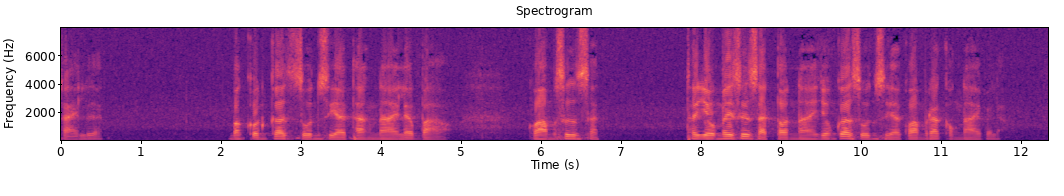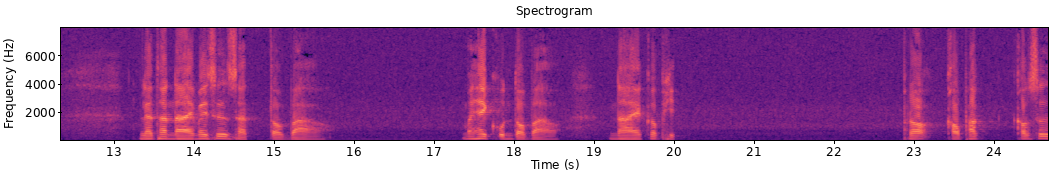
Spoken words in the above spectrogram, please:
สายเลือด บางคนก็สูญเสียทางนายและบ่าว ความซื่อสัตย์ ถ้าโยมไม่ซื่อสัตย์ตอนนาย โยมก็สูญเสียความรักของนายไปแล้ว และถ้านายไม่ซื่อสัตย์ต่อบ่าว ไม่ให้คุณต่อบ่าว นายก็ผิด เพราะเขาพักเขาซื่อ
